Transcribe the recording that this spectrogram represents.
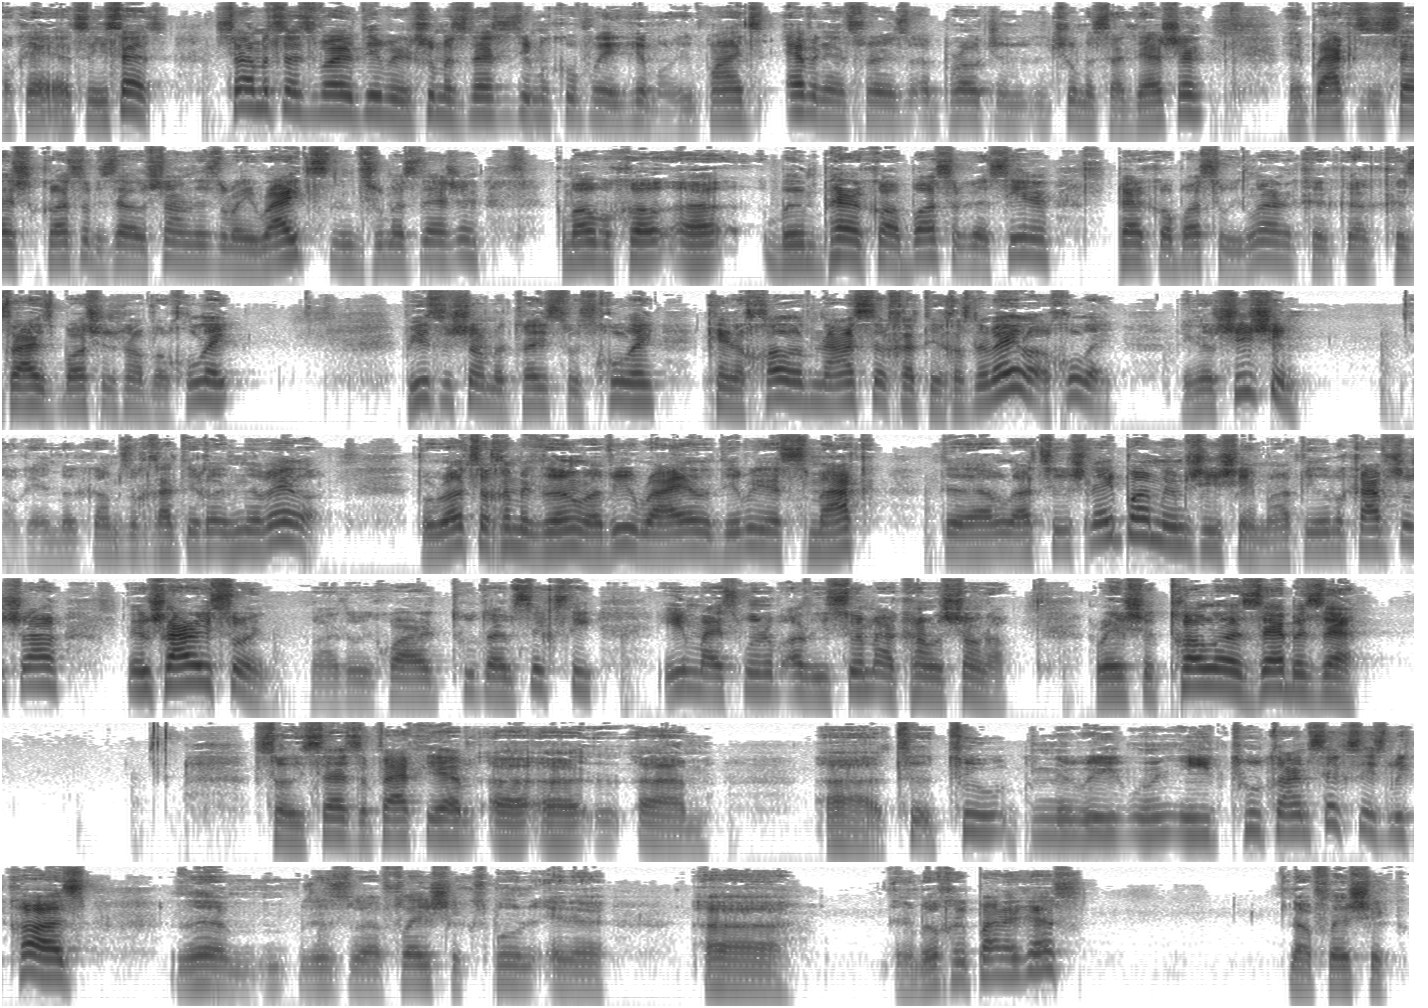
Okay, that's what he says. Shama says. He finds evidence for his approach in Trumas Hadeshen. In brackets, he says, "Shkosam Zel Shon." This is way he writes in Trumas Hadeshen. Come over, uh, in Perikol Basar Gasina. Perikol Basar we learn Kazayis Basar Shnav Chulei. Visa Shama Tais was Chulei. Ken a Chalav Nasa Chatichas Nevela Chulei. A Shishim. Okay, becomes a Chatichas Nevela. For Rotzachim Edlon Levi Raya Dibri Smak pamim shishim. I feel b'kav shel shar shari suin. I require two times sixty. Even my spoon of other suin I can't shona. Reisha tola zebezeh. So he says the fact you have uh, uh, um, uh, two, two, we need two times sixty is because the there's a fleshik spoon in a uh, in a milking pot, I guess. No, fleshik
